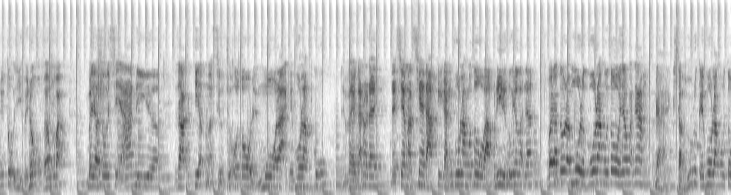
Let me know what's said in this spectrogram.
chứ tội gì phải độ phải không các bạn? Bây giờ tôi sẽ đi ờ, ra cái tiệm mà sửa chữa ô tô để mua lại cái vô lăng cũ về gắn vào đây, để xem là xe đạp khi gắn vô lăng ô tô vào có đi được không nhá các bạn nhá. Vậy là tôi đã mua được vô lăng ô tô nhá các bạn nhá. Để sở hữu được cái vô lăng ô tô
